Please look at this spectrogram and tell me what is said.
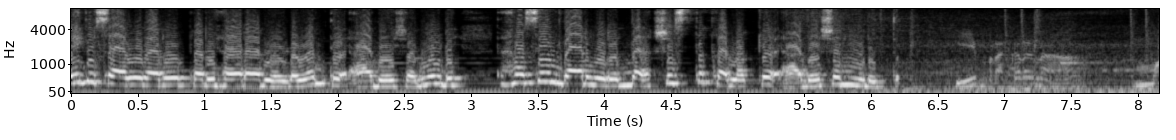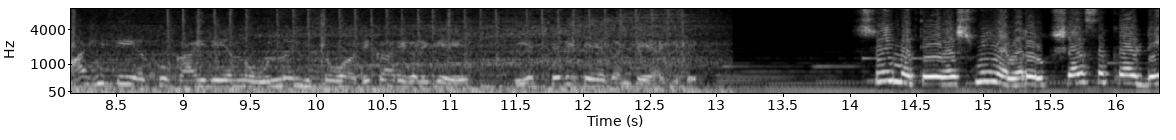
ಐದು ಸಾವಿರ ರು ಪರಿಹಾರ ನೀಡುವಂತೆ ಆದೇಶ ನೀಡಿ ತಹಸೀಲ್ದಾರ್ ವಿರುದ್ಧ ಶಿಸ್ತು ಕ್ರಮಕ್ಕೆ ಆದೇಶ ನೀಡಿತ್ತು. ಈ ಪ್ರಕರಣ ಮಾಹಿತಿ ಹಕ್ಕು ಕಾಯ್ದೆಯನ್ನು ಉಲ್ಲಂಘಿಸುವ ಅಧಿಕಾರಿಗಳಿಗೆ ಎಚ್ಚರಿಕೆಯ ಗಂಟೆಯಾಗಿದೆ. ಶ್ರೀಮತಿ ರಶ್ಮಿ ಅವರು ಶಾಸಕ ಡಿ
